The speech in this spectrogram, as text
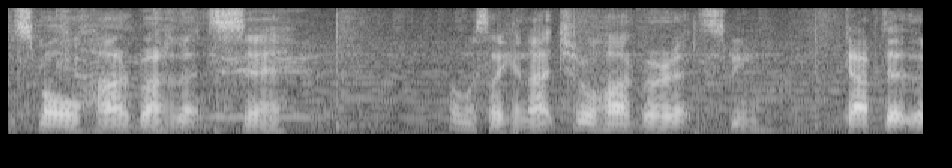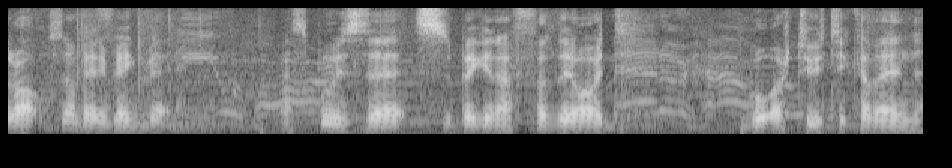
the small harbour that's uh, almost like a natural harbour. It's been carved out of the rocks, not very big but I suppose it's big enough for the odd boat or two to come in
